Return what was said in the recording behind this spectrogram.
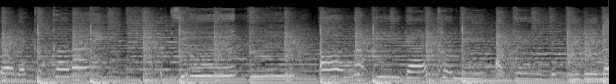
たー心ーおも思いが込み上げてくるの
